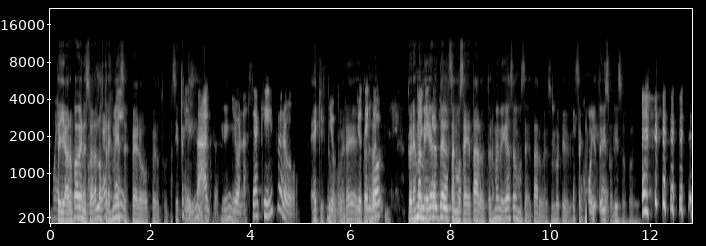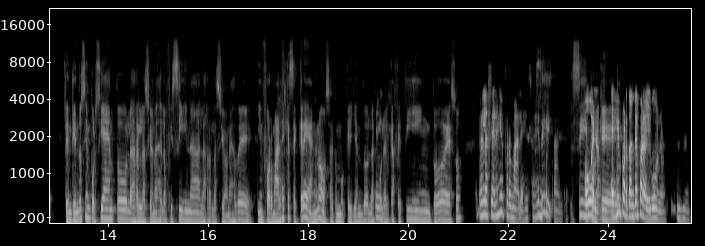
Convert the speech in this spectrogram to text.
Bueno, te llevaron para Venezuela a los tres aquí. meses, pero, pero tú naciste aquí. Exacto. Yo nací aquí, pero X, tú, yo- tú eres, yo tú eres- tengo- tú eres mi amiga del San José de Taro, tú eres mi amiga de San José de Taro, eso es lo que, o sea, Exacto, como yo te exacto. visualizo. Pues. que entiendo 100% las relaciones de la oficina, las relaciones de informales que se crean, ¿no? O sea, como que yendo la Sí. cola del cafetín, todo eso. relaciones informales, eso es Sí, importante. Sí, o bueno, porque... es importante para algunos. Ujú.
